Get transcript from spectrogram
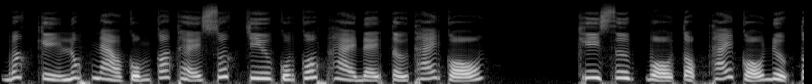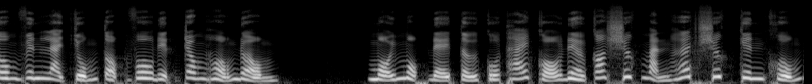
Bất kỳ lúc nào cũng có thể xuất chiêu của cốt hài đệ tử Thái Cổ. Khi xưa, bộ tộc Thái Cổ được tôn vinh là chủng tộc vô địch trong hỗn độn. Mỗi một đệ tử của Thái Cổ đều có sức mạnh hết sức kinh khủng.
